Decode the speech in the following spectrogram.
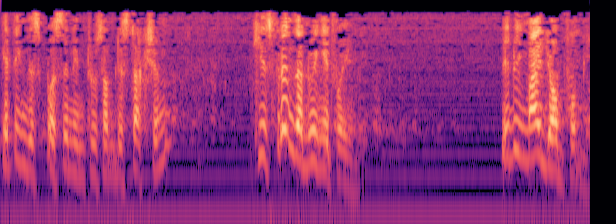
getting this person into some destruction? His friends are doing it for him. They're doing my job for me.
